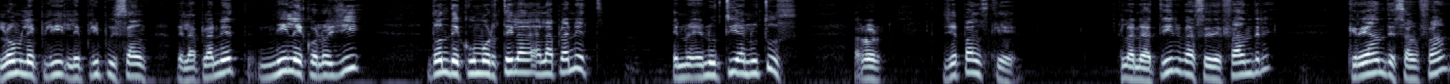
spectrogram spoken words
L'homme le plus, le plus puissant de la planète nie l'écologie, donne des coups mortels à, à la planète. Et, et nous tue à nous tous. Alors, je pense que la nature va se défendre créant des enfants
